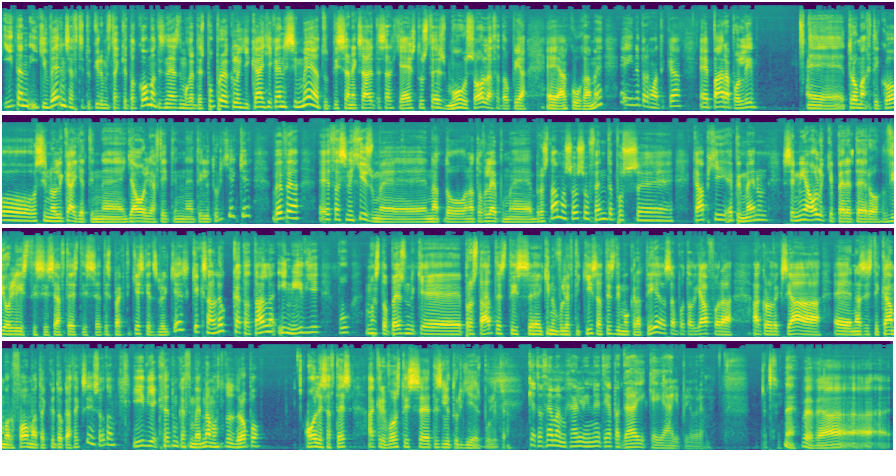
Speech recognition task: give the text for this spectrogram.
ήταν η κυβέρνηση αυτή του κ. Μητσοτάκη και το κόμμα της Νέας Δημοκρατίας που προεκλογικά είχε κάνει σημαία του τις ανεξάρτητες αρχές, τους θεσμούς, όλα αυτά τα οποία ε, ακούγαμε, ε, είναι πραγματικά ε, πάρα πολύ ε, τρομακτικό συνολικά για, την, ε, για όλη αυτή την, ε, τη λειτουργία και βέβαια ε, θα συνεχίζουμε να το, να το βλέπουμε μπροστά μας όσο φαίνεται πως κάποιοι επιμένουν σε μια όλο και περαιτέρω διολίστηση σε αυτές τις, τις πρακτικές και τις λογικές και ξαναλέω κατά τα άλλα είναι οι ίδιοι που μας το παίζουν και προστάτες της κοινοβουλευτικής αυτής δημοκρατίας από τα διάφορα ακροδεξιά ναζιστικά μορφώματα και ούτω καθεξής όταν οι ίδιοι εκθέτουν καθημερινά με αυτόν τον τρόπο όλες αυτές ακριβώς τις, ε, τις λειτουργίες μπουλικά. Και το θέμα Μιχάλη είναι τι απαντάει και η άλλη πλευρά. Έτσι. Ναι βέβαια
